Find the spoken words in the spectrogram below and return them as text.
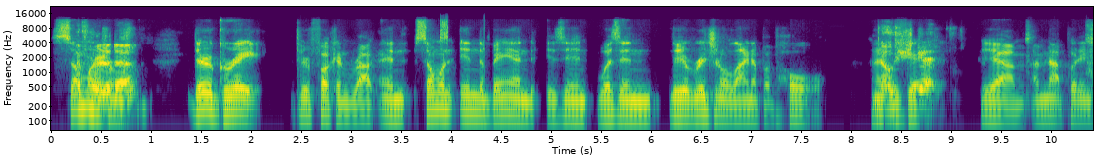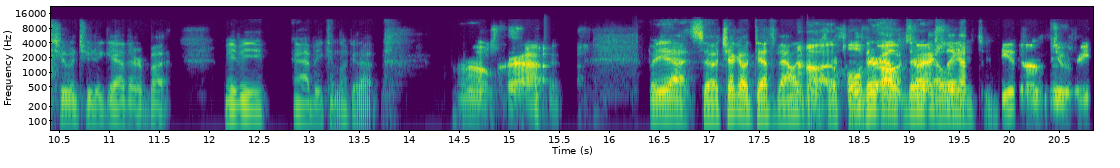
someone from, them. they're great. They're fucking rock. And someone in the band is in was in the original lineup of Hole. No shit. Yeah, I'm, I'm not putting two and two together, but maybe Abby can look it up. Oh crap! But yeah, so check out Death Valley. No, Girls. Uh, they're, cool. They're out. They're actually LA got- too. Either they re-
